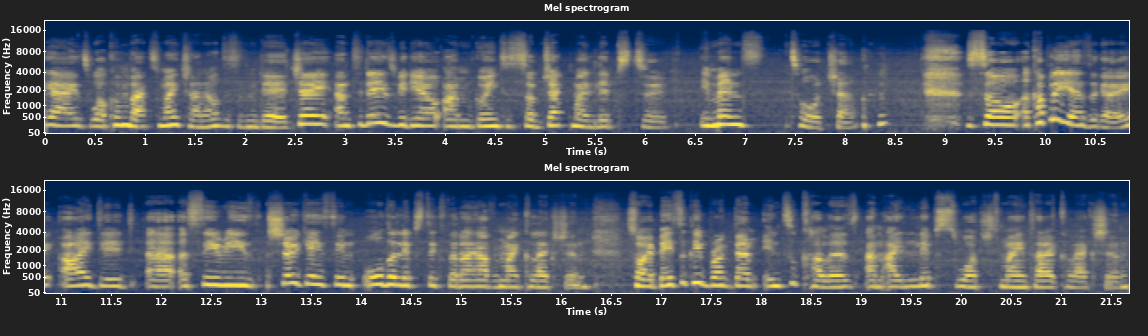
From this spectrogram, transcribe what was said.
guys, welcome back to my channel. This is Medeaij and today's video I'm going to subject my lips to immense torture. so a couple of years ago I did uh, a series showcasing all the lipsticks that I have in my collection. So I basically broke them into colors and I lip swatched my entire collection.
